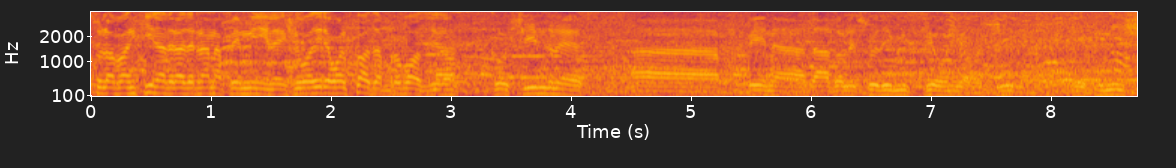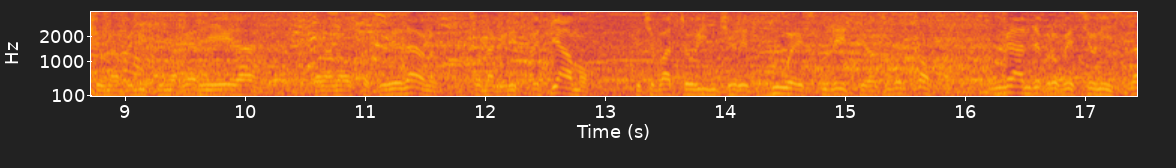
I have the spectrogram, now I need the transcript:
sulla panchina della Ternana femminile, ci vuole dire qualcosa a proposito? Marco Schindler ha appena dato le sue dimissioni oggi e finisce una bellissima carriera con la nostra società, una persona che rispettiamo, che ci ha fatto vincere due scudetti alla Supercoppa, un grande professionista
